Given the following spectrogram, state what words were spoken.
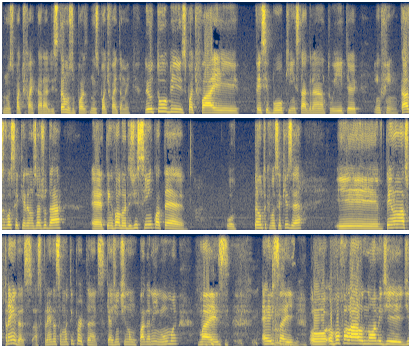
no Spotify, caralho. Estamos no Spotify também. No YouTube, Spotify, Facebook, Instagram, Twitter, enfim. Caso você queira nos ajudar, é, tem valores de 5 até o tanto que você quiser. E tem as prendas. As prendas são muito importantes, que a gente não paga nenhuma, mas é isso aí. Eu vou falar o nome de, de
